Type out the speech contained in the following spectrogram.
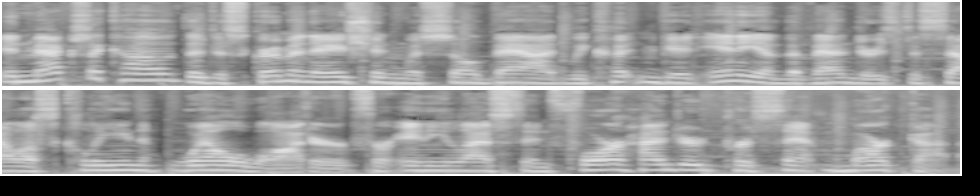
In Mexico, the discrimination was so bad we couldn't get any of the vendors to sell us clean well water for any less than 400% markup.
